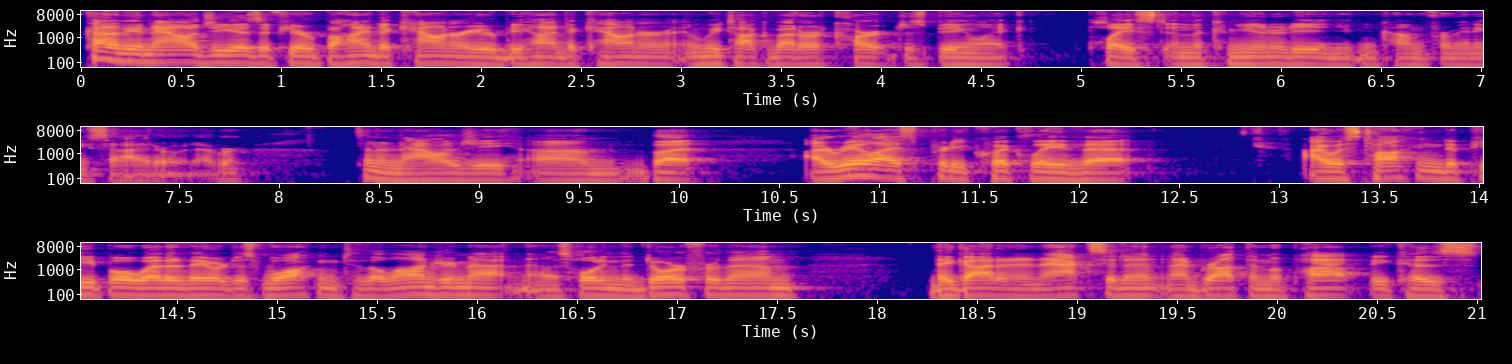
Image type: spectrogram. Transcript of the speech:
kind of the analogy is if you're behind a counter, you're behind a counter, and we talk about our cart just being like placed in the community and you can come from any side or whatever. It's an analogy. Um, but I realized pretty quickly that I was talking to people, whether they were just walking to the laundromat and I was holding the door for them. They got in an accident and I brought them a pop because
